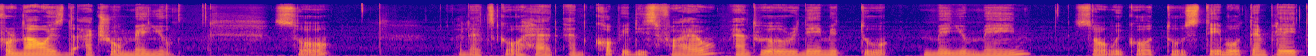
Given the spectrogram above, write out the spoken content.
for now is the actual menu. So let's go ahead and copy this file and we'll rename it to menu main. So we go to stable template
